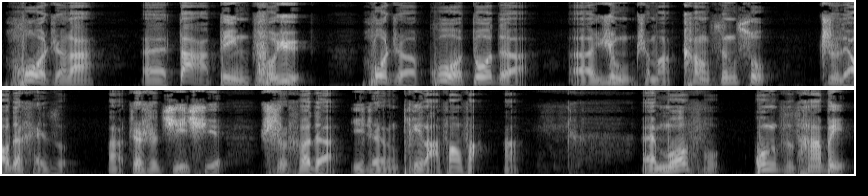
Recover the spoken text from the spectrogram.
或者呢，呃，大病初愈，或者过多的呃用什么抗生素。治疗的孩子啊，这是极其适合的一种推拿方法啊。呃，摩腹、工字擦背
